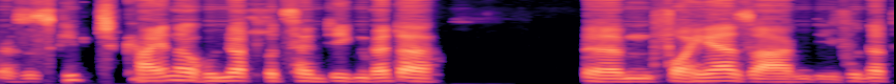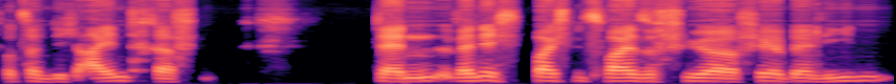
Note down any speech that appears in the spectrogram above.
Also es gibt keine hundertprozentigen Wettervorhersagen, ähm, die hundertprozentig eintreffen. Denn wenn ich beispielsweise für, für Berlin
